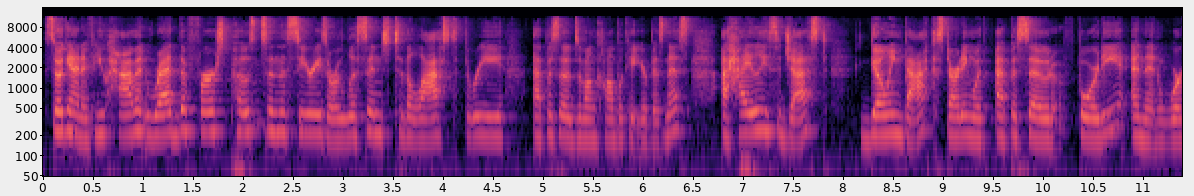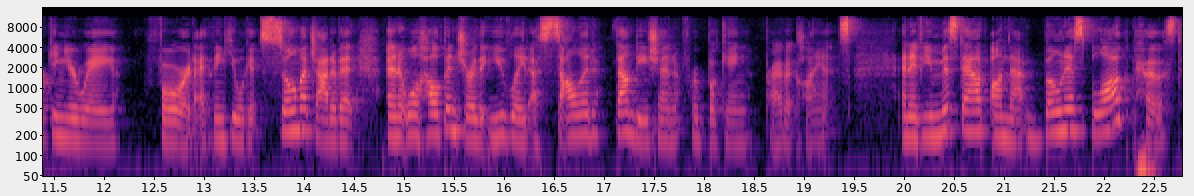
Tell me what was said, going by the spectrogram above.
So, again, if you haven't read the first posts in the series or listened to the last three episodes of Uncomplicate Your Business, I highly suggest going back, starting with episode 40, and then working your way forward. I think you will get so much out of it, and it will help ensure that you've laid a solid foundation for booking private clients. And if you missed out on that bonus blog post,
